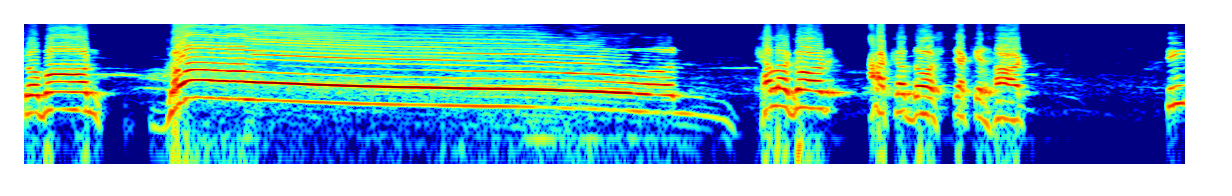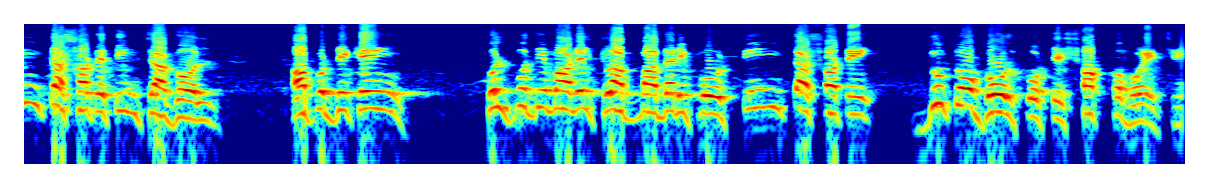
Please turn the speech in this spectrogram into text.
শোভন খেলাঘর একাদশ টাকের হাট। তিনটা শটে তিনটা গোল। অপরদিকে কুলপুতি মডেল ক্লাব মাদারীপুর তিনটা শটে দুটো গোল করতে সক্ষম হয়েছে।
